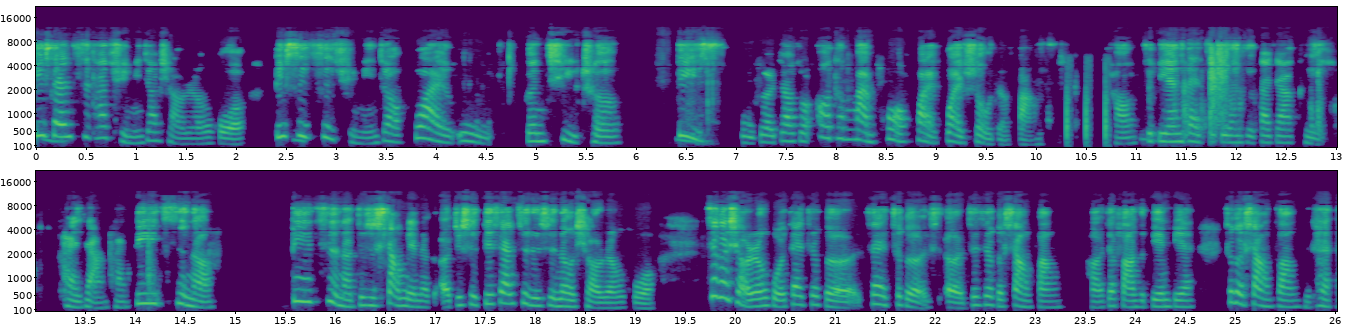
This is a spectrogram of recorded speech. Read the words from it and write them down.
第三次他取名叫小人国，第四次取名叫怪物跟汽车，第。五个叫做奥特曼破坏怪兽的房子。好，这边在这边就大家可以看一下，看第一次呢，第一次呢就是上面那个，呃，就是第三次的是那个小人国。这个小人国在这个，在这个，呃，在这个上方，好，在房子边边这个上方，你看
